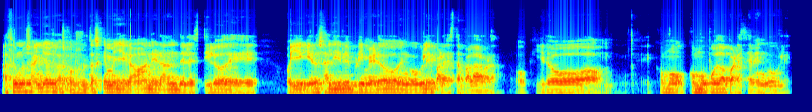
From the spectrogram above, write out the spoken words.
Hace unos años las consultas que me llegaban eran del estilo de, oye, quiero salir el primero en Google para esta palabra o quiero, ¿cómo, cómo puedo aparecer en Google?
